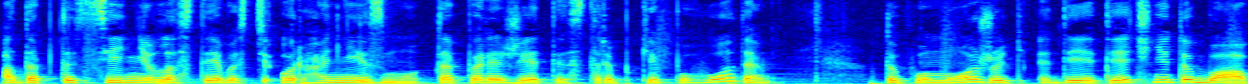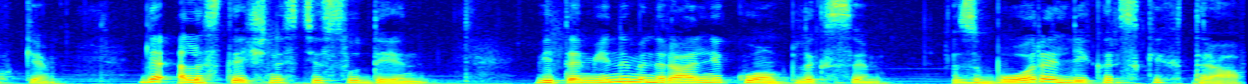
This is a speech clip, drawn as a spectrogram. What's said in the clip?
адаптаційні властивості організму та пережити стрибки погоди допоможуть дієтичні добавки для еластичності судин, вітаміно-мінеральні комплекси, збори лікарських трав.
